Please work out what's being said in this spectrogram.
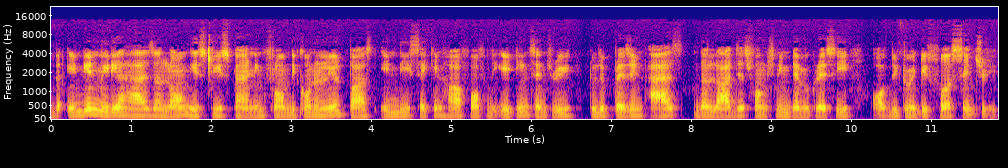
The Indian media has a long history spanning from the colonial past in the second half of the 18th century to the present as the largest functioning democracy of the 21st century.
